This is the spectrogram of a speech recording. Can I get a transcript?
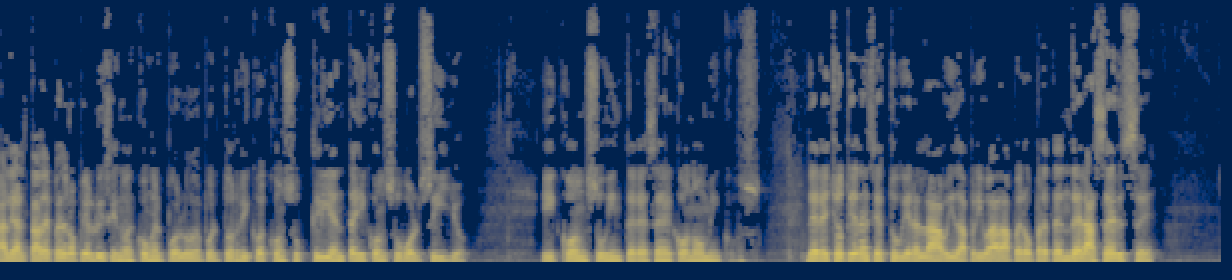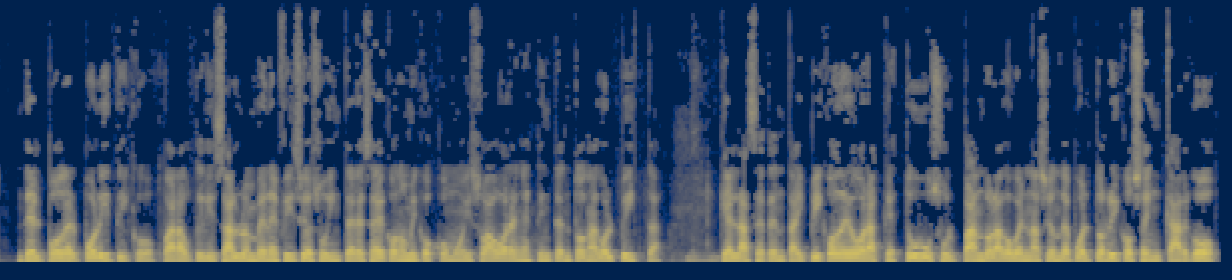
La lealtad de Pedro Pierluisi no es con el pueblo de Puerto Rico, es con sus clientes y con su bolsillo y con sus intereses económicos. Derecho tiene si estuviera en la vida privada, pero pretender hacerse del poder político para utilizarlo en beneficio de sus intereses económicos, como hizo ahora en este intentona golpista, que en las setenta y pico de horas que estuvo usurpando la gobernación de Puerto Rico se encargó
